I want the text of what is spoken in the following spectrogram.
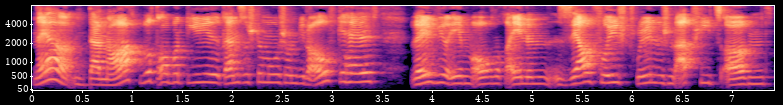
Naja, danach wird aber die ganze Stimmung schon wieder aufgehellt, weil wir eben auch noch einen sehr feuchtfröhlichen Abschiedsabend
